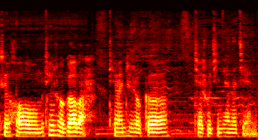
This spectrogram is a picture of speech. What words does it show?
最后，我们听首歌吧。听完这首歌，结束今天的节目。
